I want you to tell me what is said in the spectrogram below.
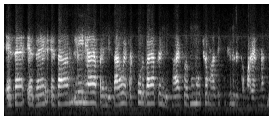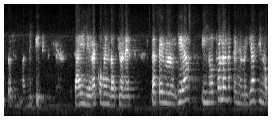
ese, ese, esa línea de aprendizaje o esa curva de aprendizaje fue mucho más difícil de tomar en una situación más difícil. O sea, y mi recomendación es la tecnología, y no solo la tecnología, sino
